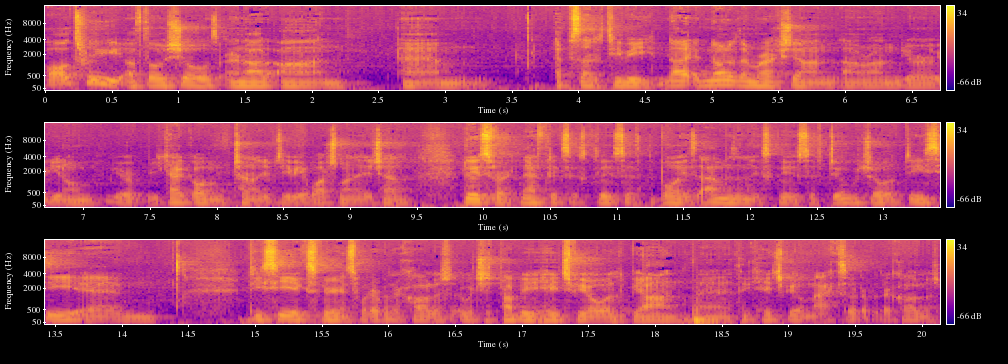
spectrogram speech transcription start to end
all three of those shows are not on um, episodic TV. None of them are actually on are on your you know your you can't go and turn on your TV and watch them on any channel. Lucifer, Netflix exclusive. The Boys, Amazon exclusive. Doom Patrol, DC. Um, DC Experience, whatever they're it, which is probably HBO will be on. Uh, I think HBO Max or whatever they're calling it.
